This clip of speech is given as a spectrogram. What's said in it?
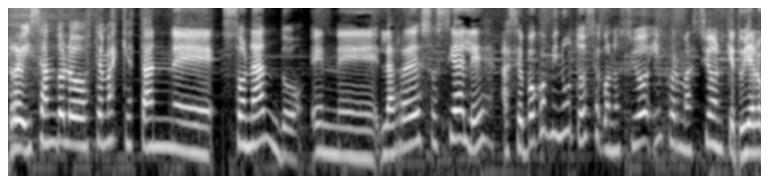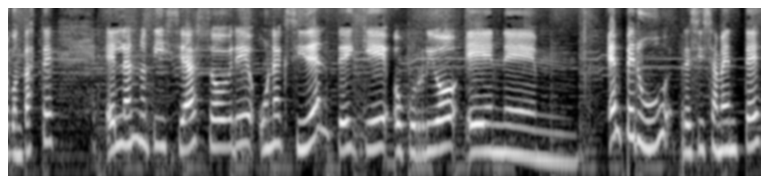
revisando los temas que están eh, sonando en eh, las redes sociales, hace pocos minutos se conoció información, que tú ya lo contaste en las noticias, sobre un accidente que ocurrió en, eh, en Perú, precisamente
